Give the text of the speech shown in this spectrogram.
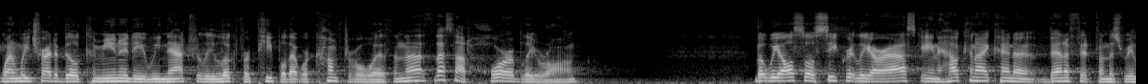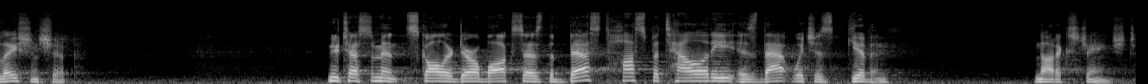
when we try to build community, we naturally look for people that we're comfortable with, and that, that's not horribly wrong. But we also secretly are asking, how can I kind of benefit from this relationship? New Testament scholar Darrell Bock says the best hospitality is that which is given. not exchanged.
